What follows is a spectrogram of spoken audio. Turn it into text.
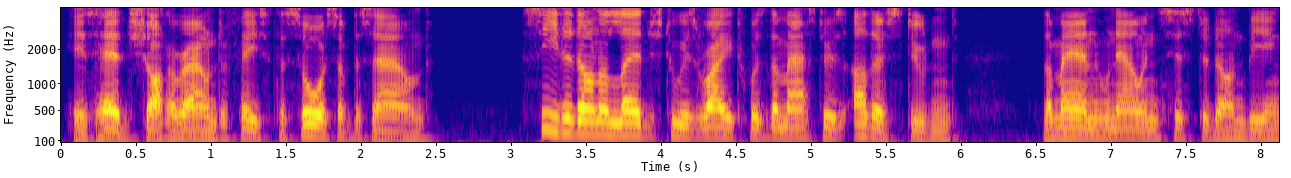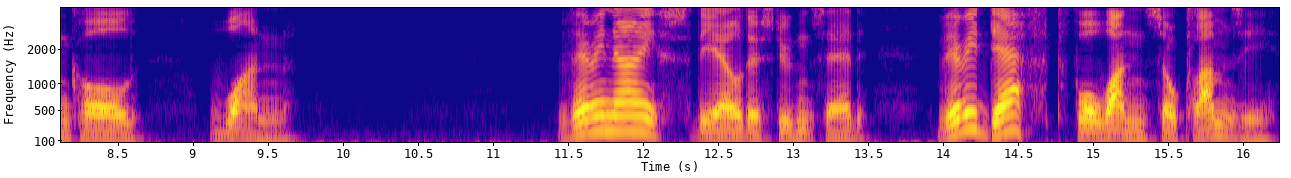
His head shot around to face the source of the sound. Seated on a ledge to his right was the master's other student, the man who now insisted on being called One. Very nice, the elder student said. Very deft for one so clumsy.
